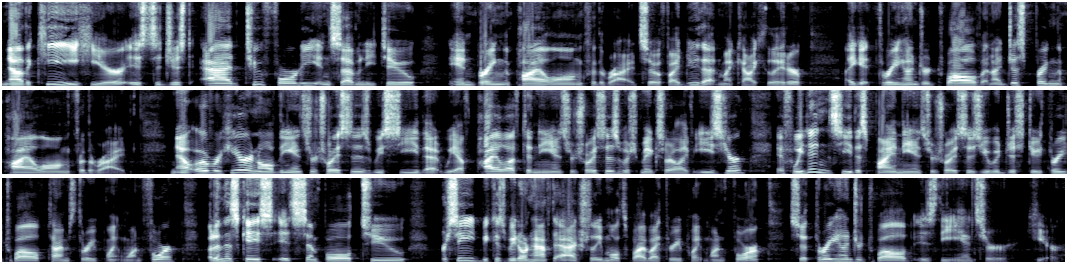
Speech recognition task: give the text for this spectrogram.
Now the key here is to just add 240 and 72 and bring the pi along for the ride. So if I do that in my calculator, I get 312 and I just bring the pi along for the ride. Now over here in all the answer choices, we see that we have pi left in the answer choices, which makes our life easier. If we didn't see this pi in the answer choices, you would just do 312 times 3.14. But in this case, it's simple to proceed because we don't have to actually multiply by 3.14. So 312 is the answer here.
